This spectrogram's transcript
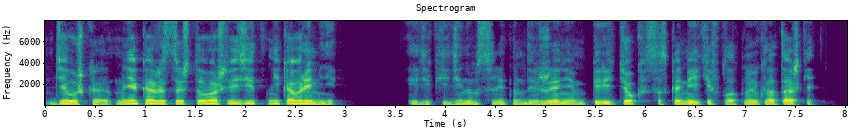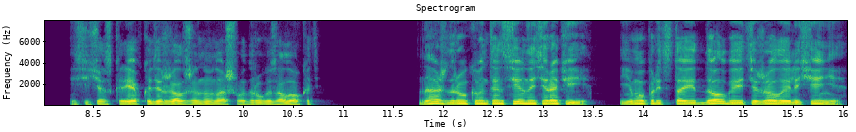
«Девушка, мне кажется, что ваш визит не ко времени». Эдик единым слитным движением перетек со скамейки вплотную к Наташке и сейчас крепко держал жену нашего друга за локоть. «Наш друг в интенсивной терапии. Ему предстоит долгое и тяжелое лечение,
